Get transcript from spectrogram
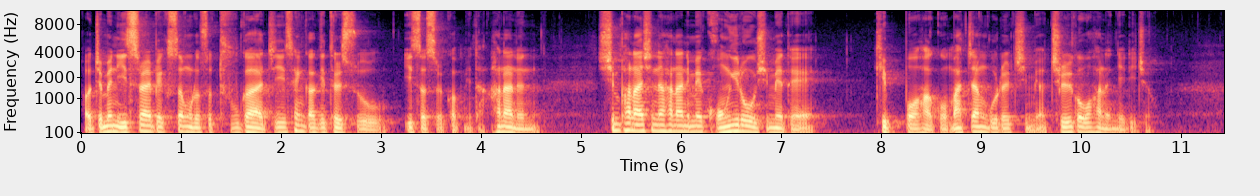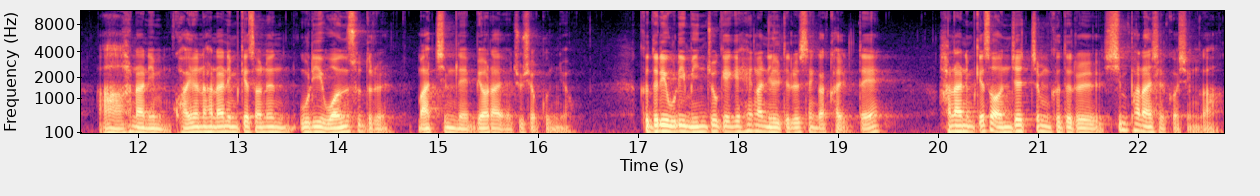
어쩌면 이스라엘 백성으로서 두 가지 생각이 들 수 있었을 겁니다. 하나는 심판하시는 하나님의 공의로우심에 대해 기뻐하고 맞장구를 치며 즐거워하는 일이죠. 아, 하나님, 과연 하나님께서는 우리 원수들을 마침내 멸하여 주셨군요. 그들이 우리 민족에게 행한 일들을 생각할 때 하나님께서 언제쯤 그들을 심판하실 것인가?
